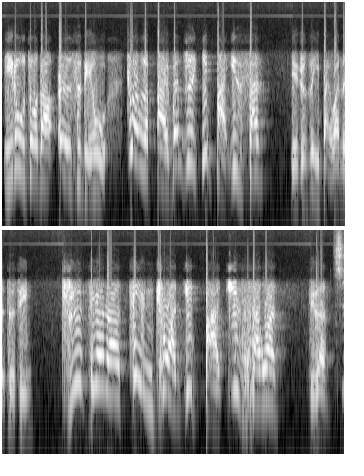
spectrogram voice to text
一路做到二十四点五，赚了百分之一百一十三，也就是一百万的资金，直接呢净赚一百一十三万。李正是，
